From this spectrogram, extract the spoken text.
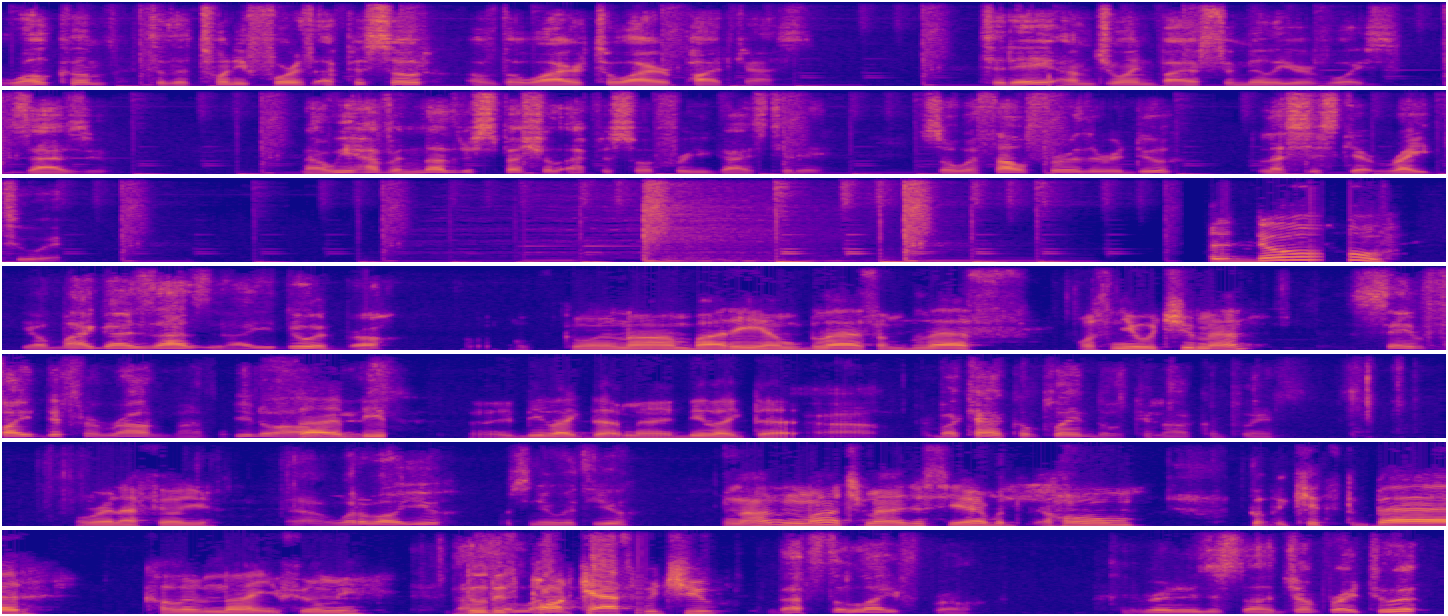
Welcome to the 24th episode of the Wire to Wire podcast. Today I'm joined by a familiar voice, Zazu. Now we have another special episode for you guys today. So without further ado, let's just get right to it. do? Yo, my guy Zazu, how you doing, bro? What's going on, buddy? I'm blessed. I'm blessed. What's new with you, man? Same fight, different round, man. You know how Sorry, it be, it be like that, man. It be like that. Uh, but can't complain though. Cannot complain. Word, I feel you. Uh, what about you? What's new with you? Not much, man. Just here with home, put the kids to bed, color the night. You feel me? That's Do this podcast with you. That's the life, bro. You ready to just uh, jump right to it?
